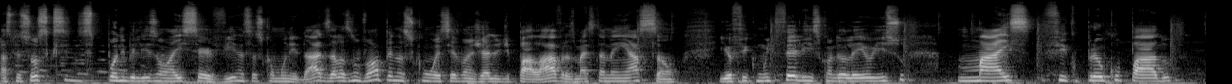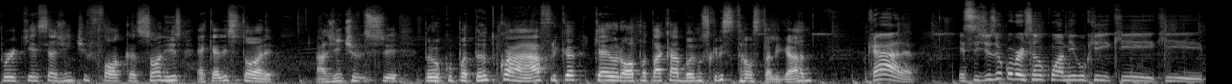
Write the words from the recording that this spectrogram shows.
as pessoas que se disponibilizam a ir servir nessas comunidades, elas não vão apenas com esse evangelho de palavras, mas também em ação. E eu fico muito feliz quando eu leio isso, mas fico preocupado porque se a gente foca só nisso, é aquela história. A gente se preocupa tanto com a África que a Europa tá acabando os cristãos, tá ligado? Cara, esses dias eu conversando com um amigo que, que, que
